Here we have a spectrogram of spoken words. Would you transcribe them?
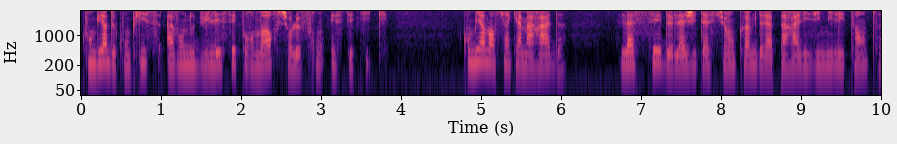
Combien de complices avons-nous dû laisser pour mort sur le front esthétique? Combien d'anciens camarades, lassés de l'agitation comme de la paralysie militante,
